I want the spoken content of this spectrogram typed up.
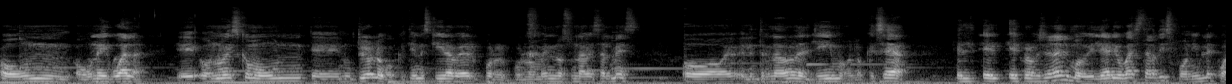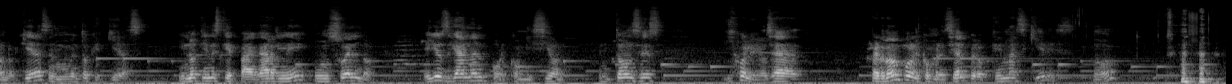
o, un, o una iguala. Eh, o no es como un eh, nutriólogo que tienes que ir a ver por, por lo menos una vez al mes. O el entrenador del gym o lo que sea. El, el- el profesional inmobiliario va a estar disponible cuando quieras en el momento que quieras y no tienes que pagarle un sueldo ellos ganan por comisión entonces híjole o sea perdón por el comercial pero qué más quieres no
